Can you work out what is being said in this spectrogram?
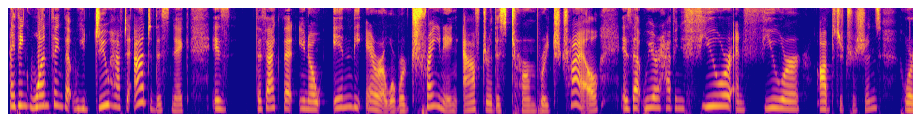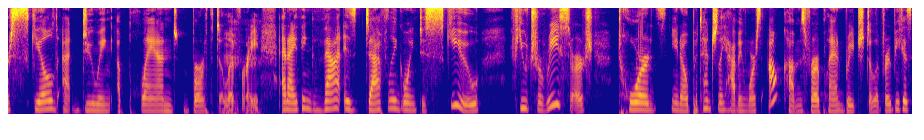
I think one thing that we do have to add to this, Nick, is the fact that, you know, in the era where we're training after this term breech trial, is that we are having fewer and fewer obstetricians who are skilled at doing a planned birth delivery. Mm-hmm. And I think that is definitely going to skew future research towards, you know, potentially having worse outcomes for a planned breech delivery because,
